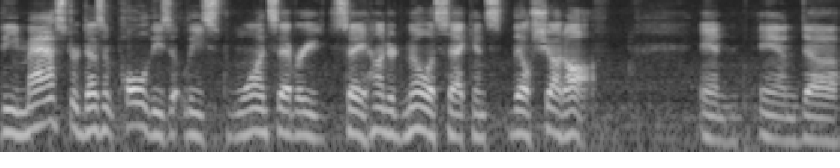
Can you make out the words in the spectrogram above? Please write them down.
the master doesn't pull these at least once every, say, 100 milliseconds, they'll shut off. And, and uh,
